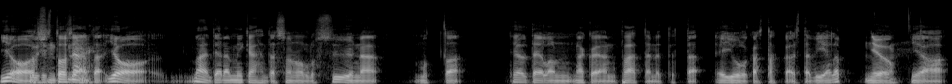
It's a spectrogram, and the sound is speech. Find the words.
Joo, Voisin siis tosiaan, että, joo, mä en tiedä mikähän tässä on ollut syynä, mutta Telltale on näköjään päättänyt, että ei julkaistakaan sitä vielä. joo, Ja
